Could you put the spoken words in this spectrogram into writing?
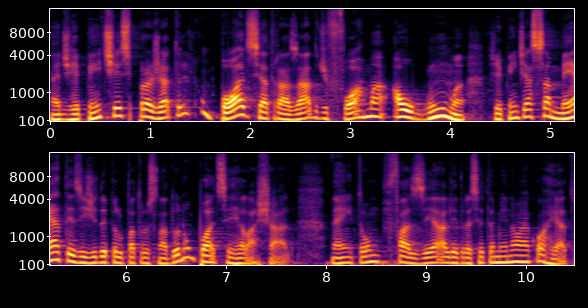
Né? De repente, esse projeto ele não pode ser atrasado de forma alguma. De repente, essa meta exigida pelo patrocinador não pode ser relaxada. Né? Então, fazer a letra C também não é correto.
